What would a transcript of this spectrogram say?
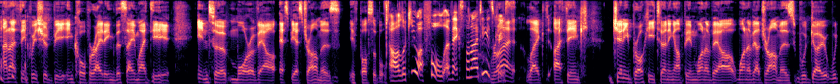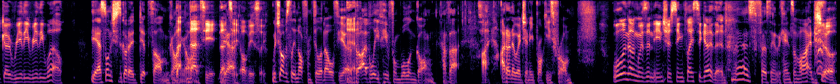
and I think we should be incorporating the same idea into more of our SBS dramas if possible. Oh, look, you are full of excellent ideas, Chris. Right. Like I think Jenny Brockie turning up in one of our one of our dramas would go would go really, really well. Yeah, as long as she's got a dip thumb going That- on. that's it. That's Yeah. it, obviously. Which obviously not from Philadelphia, but I believe people from Wollongong have that. I, I don't know where Jenny Brockie's from. Wollongong was an interesting place to go then. Yeah, That's the first thing that came to mind. Sure.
